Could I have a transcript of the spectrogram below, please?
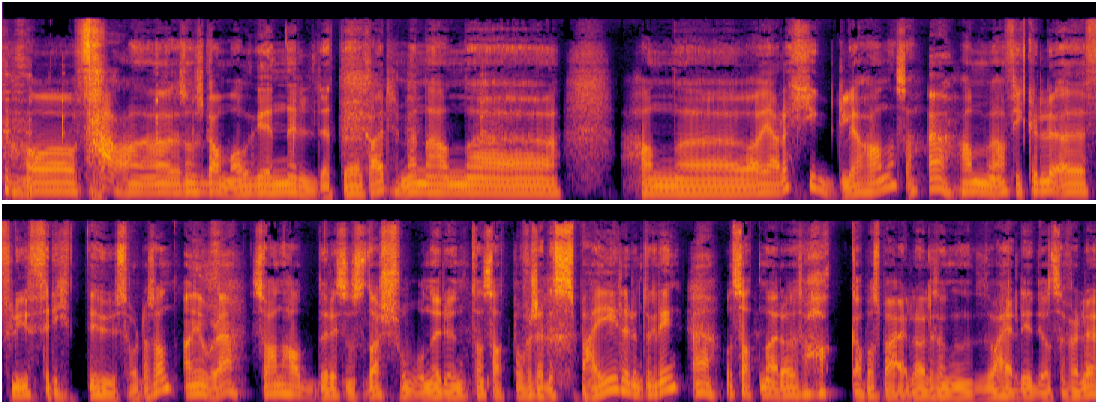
Og faen, sånn gammel, gneldrete kar. Men han øh, han øh, var jævla hyggelig å ha han, altså. Ja. Han, han fikk jo øh, fly fritt i huset vårt og sånn. Han gjorde det. Så han hadde liksom stasjoner rundt. Han satt på forskjellige speil rundt omkring. Ja. Og satt den der og hakka på speilet. og liksom, Det var helt idiot, selvfølgelig.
